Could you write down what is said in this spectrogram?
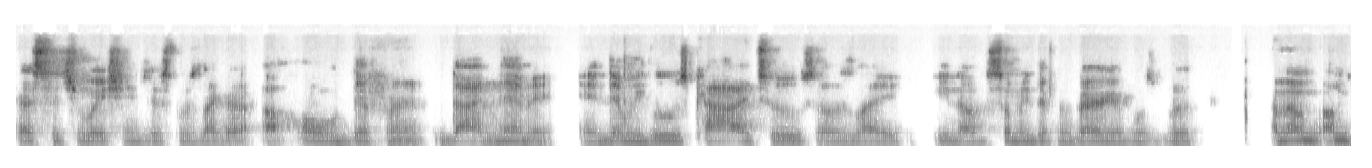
that situation just was like a, a whole different dynamic. And then we lose Kai too. So it was like, you know, so many different variables. But I mean, I'm, I'm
